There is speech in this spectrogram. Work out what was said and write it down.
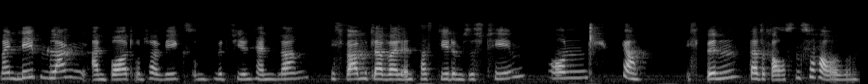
mein Leben lang an Bord unterwegs und mit vielen Händlern. Ich war mittlerweile in fast jedem System und ja, ich bin da draußen zu Hause.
